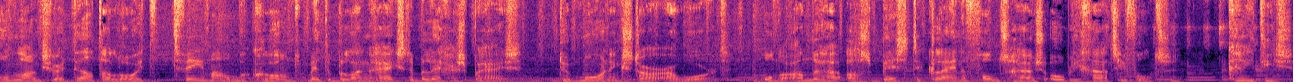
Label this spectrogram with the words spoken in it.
Onlangs werd Deltaloid tweemaal bekroond met de belangrijkste beleggersprijs. De Morningstar Award. Onder andere als beste kleine fondshuis obligatiefondsen. Kritisch.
